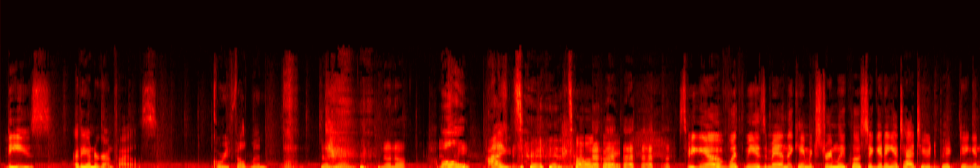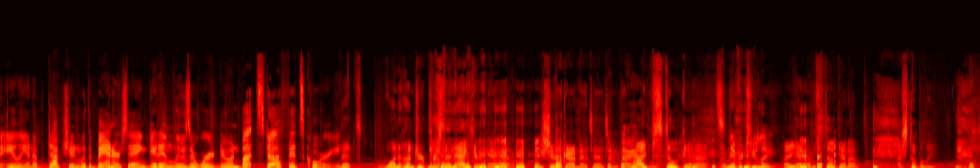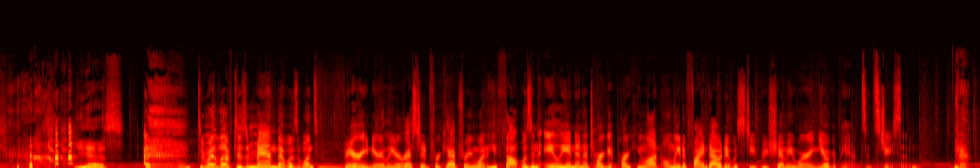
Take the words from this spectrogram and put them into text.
These are the Underground Files. Corey Feldman? No, no, no. It's oh, me. hi. It's me. It's all Kory. Speaking of, with me is a man that came extremely close to getting a tattoo depicting an alien abduction with a banner saying, Get in, loser, we're doing butt stuff. It's Kory. That's 100% accurate. You should have gotten that tattoo. I'm still gonna. It's never too late. Oh, yeah, I'm still gonna. I still believe. Yes. To my left is a man that was once very nearly arrested for capturing what he thought was an alien in a Target parking lot, only to find out it was Steve Buscemi wearing yoga pants. It's Jason. what?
